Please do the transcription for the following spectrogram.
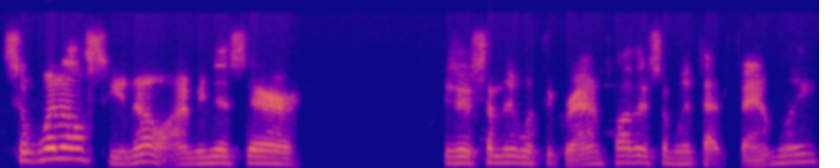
so what else do you know? I mean, is there is there something with the grandfather, something with that family?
